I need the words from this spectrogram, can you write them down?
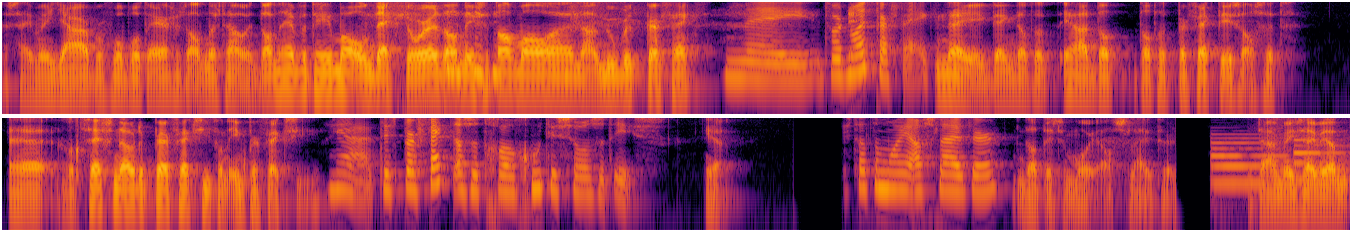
zijn we een jaar bijvoorbeeld ergens anders. Nou, dan hebben we het helemaal ontdekt hoor. Dan is het allemaal, uh, nou, noem het perfect. Nee, het wordt nooit perfect. Nee, ik denk dat het, ja, dat, dat het perfect is als het, uh, wat zegt ze nou, de perfectie van imperfectie. Ja, het is perfect als het gewoon goed is zoals het is. Ja. Is dat een mooie afsluiter? Dat is een mooie afsluiter. Daarmee zijn we aan,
